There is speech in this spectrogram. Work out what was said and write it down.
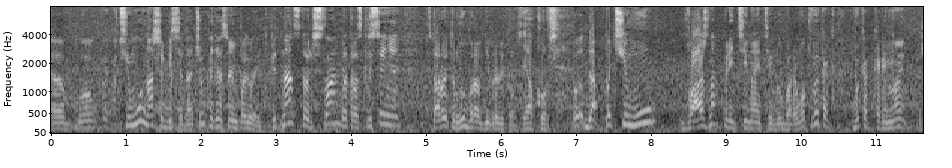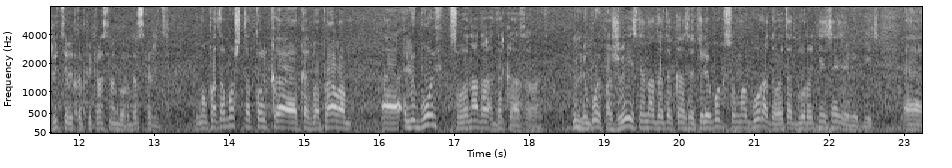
к- к чему наша беседа? О чем хотел с вами поговорить? 15 числа, в это воскресенье, второй тур выборов в Днепропетровске. Я в курсе. П- Да, почему важно прийти на эти выборы? Вот вы как, вы как коренной житель этого прекрасного города, расскажите. Ну, потому что только, как бы, правом э, любовь свою надо доказывать. Любовь по жизни надо доказывать, и любовь к своему городу, этот город нельзя не любить. Э,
